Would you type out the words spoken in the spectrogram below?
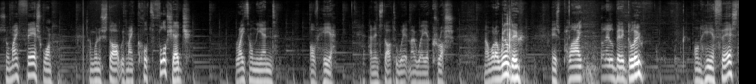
So my first one, I'm going to start with my cut flush edge right on the end of here and then start to work my way across. Now what I will do is apply a little bit of glue on here first.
